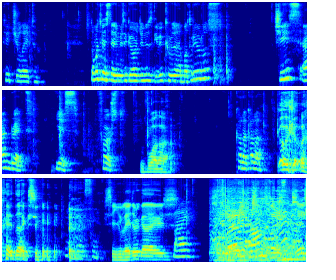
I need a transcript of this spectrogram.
teach you later. Domateslerimizi gördüğünüz gibi kürdana batırıyoruz. Cheese and bread. Yes. First. Voila. Kala kala. Kala kala, εντάξει. Εντάξει. See you later, guys. Bye. Where are you from? Where is this?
